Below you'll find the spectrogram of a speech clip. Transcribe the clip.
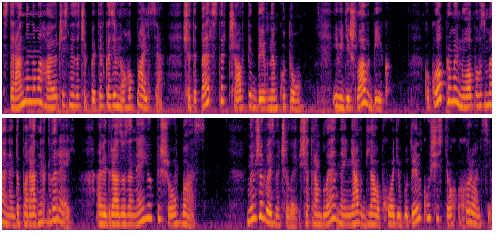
старанно намагаючись не зачепити вказівного пальця, що тепер стирчав під дивним кутом, і відійшла вбік. Коко промайнула повз мене до парадних дверей, а відразу за нею пішов бас. Ми вже визначили, що трамбле найняв для обходів будинку шістьох охоронців.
